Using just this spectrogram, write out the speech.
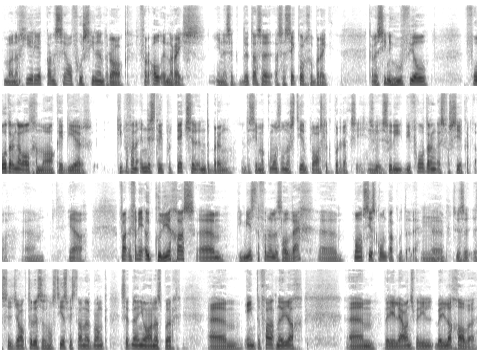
maar Nigerië kan selfvoorsienend raak, veral in rys. En as ek dit as 'n as 'n sektor gebruik, kan ek sien hoeveel vordering al gemaak het deur tipe van industry protection in te bring en te sê maar kom ons ondersteun plaaslike produksie. So mm. so die die vordering is verseker daar. Ehm um, ja. Van van die ou kollegas, ehm um, die meeste van hulle is al weg. Ehm uh, maar ons steeds kontak met hulle. Mm. Uh, so so, so Jacques Trus is nog steeds by Standard Bank, sit nou in Johannesburg. Ehm um, en toevallig nou die dag ehm um, by die lounge by die by die lughawe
